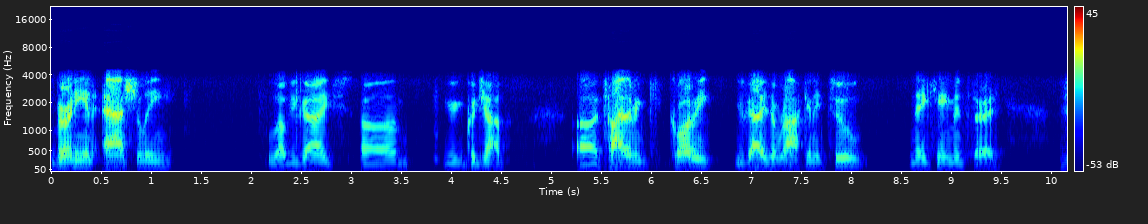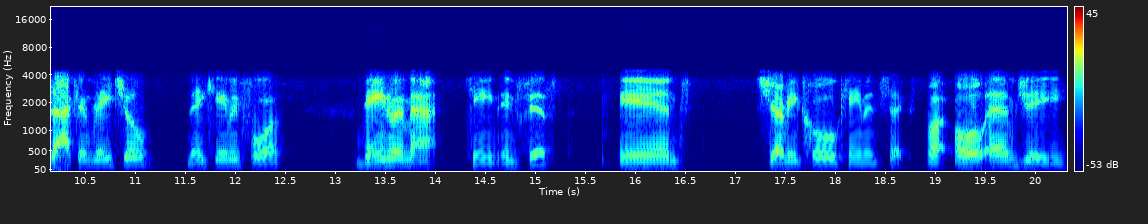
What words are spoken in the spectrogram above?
Burnie and Ashley, love you guys. Um, you, good job. Uh, Tyler and Korey, you guys are rocking it too. And they came in third. Zach and Rachel, they came in fourth. Dana and Matt came in fifth. And Sheri and Cole came in sixth. But OMG,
